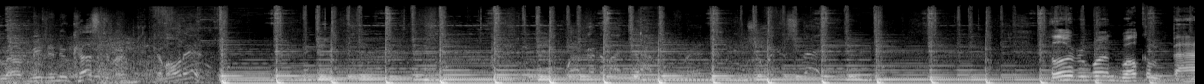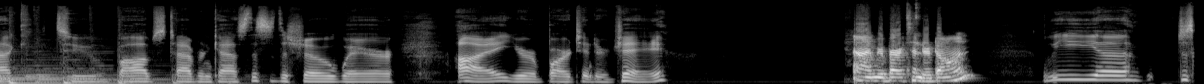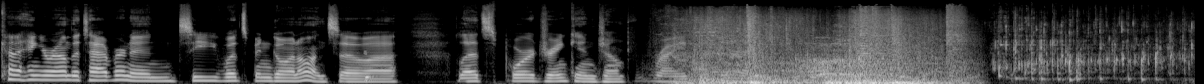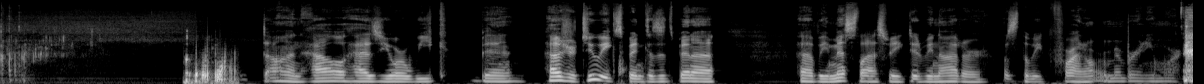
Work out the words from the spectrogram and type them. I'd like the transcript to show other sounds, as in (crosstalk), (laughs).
always love meeting a new customer. Come on in. Welcome to my tavern, friend. Enjoy your stay. Hello, everyone. Welcome back to Bob's Tavern Cast. This is the show where I, your bartender Jay, I'm your bartender, Dawn. we uh, just kind of hang around the tavern and see what's been going on. So uh, let's pour a drink and jump right in. Don, how has your week been? How's your two weeks been? Because it's been a uh, we missed last week, did we not, or was the week before? I don't remember anymore. (laughs)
